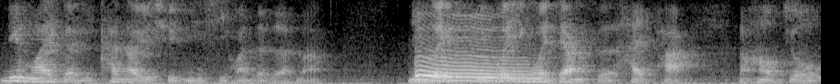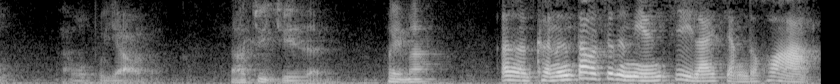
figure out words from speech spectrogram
另外一个你看到也许你喜欢的人吗？你会、嗯、你会因为这样子害怕，然后就我不要了，然后拒绝人，会吗？呃，可能到这个年纪来讲的话。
